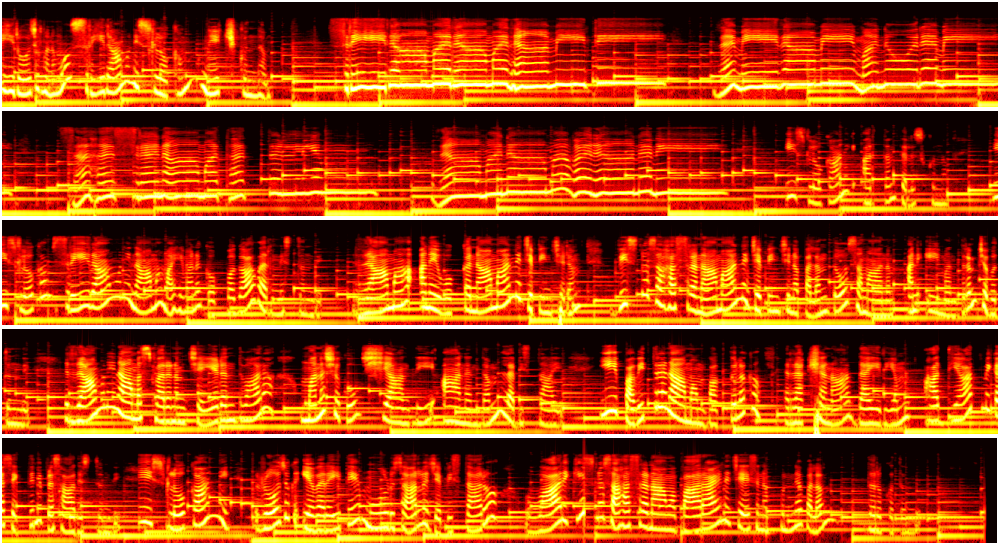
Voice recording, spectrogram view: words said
ఈరోజు మనము శ్రీరాముని శ్లోకం నేర్చుకుందాం. శ్రీరామ రామ రామీతి రమే రామే మనోరమే సహస్రనామ తత్తుల్యం రామనామ వరాననే. ఈ శ్లోకానికి అర్థం తెలుసుకుందాం. ఈ శ్లోకం శ్రీరాముని నామ మహిమను గొప్పగా వర్ణిస్తుంది. రామ అనే ఒక్క నామాన్ని జపించడం విష్ణు సహస్రనామాన్ని జపించిన ఫలంతో సమానం అని ఈ మంత్రం చెబుతుంది. రాముని నామస్మరణం చేయడం ద్వారా మనసుకు శాంతి ఆనందం లభిస్తాయి. ఈ పవిత్ర నామం భక్తులకు రక్షణ ధైర్యం ఆధ్యాత్మిక శక్తిని ప్రసాదిస్తుంది. ఈ శ్లోకాన్ని రోజుకు ఎవరైతే మూడు సార్లు జపిస్తారో వారికి విష్ణు సహస్రనామ పారాయణ చేసిన పుణ్యఫలం దొరుకుతుంది.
